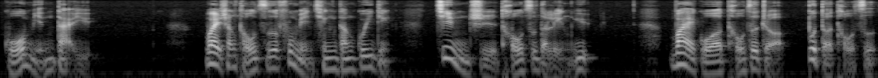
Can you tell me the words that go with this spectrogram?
国民待遇。外商投资负面清单规定禁止投资的领域，外国投资者不得投资；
